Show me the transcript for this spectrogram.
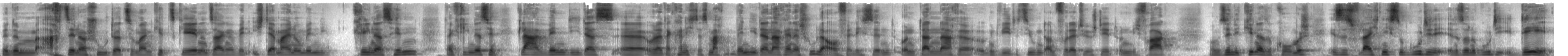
mit einem 18er Shooter zu meinen Kids gehen und sagen, wenn ich der Meinung bin, die kriegen das hin, dann kriegen das hin. Klar, wenn die das, äh, oder dann kann ich das machen. Wenn die dann nachher in der Schule auffällig sind und dann nachher irgendwie das Jugendamt vor der Tür steht und mich fragt, warum sind die Kinder so komisch, ist es vielleicht nicht so gute, so eine gute Idee.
